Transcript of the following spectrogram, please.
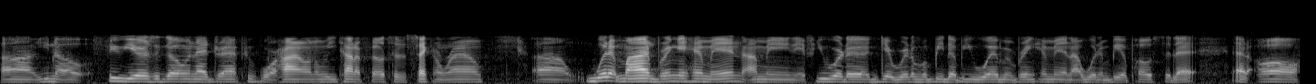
Uh, you know, a few years ago in that draft, people were high on him. He kind of fell to the second round. Uh, wouldn't mind bringing him in. I mean, if you were to get rid of a BW Webb and bring him in, I wouldn't be opposed to that at all.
